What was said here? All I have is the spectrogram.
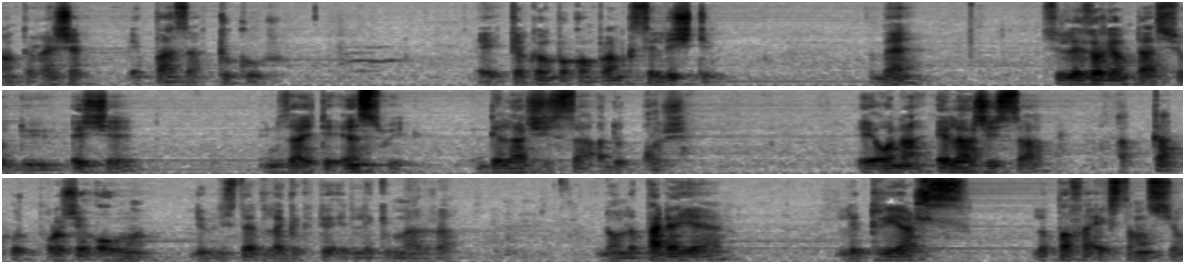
entre Régep et PASA tout court. Et quelqu'un peut comprendre que c'est légitime. Mais sur les orientations du SG, il nous a été instruit d'élargir ça à d'autres projets. Et on a élargi ça à quatre autres projets au moins du ministère de l'Agriculture et de l'Équipement dont le PADAIR, le TRIAS, le PAFA Extension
